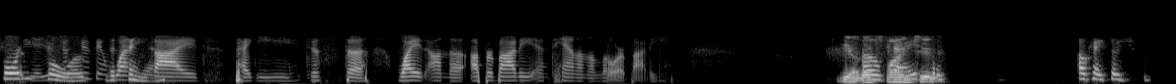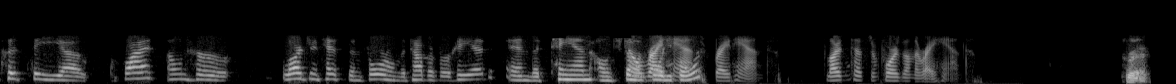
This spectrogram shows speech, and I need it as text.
44. Yeah, 44, you're just using the one tan. side, Peggy. Just the white on the upper body and tan on the lower body. Yeah, that's okay. fine too. So, okay, so she put the uh, white on her large intestine 4 on the top of her head and the tan on No, stomach right 44. hand. Right hand. Large intestine four is on the right hand. Correct.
